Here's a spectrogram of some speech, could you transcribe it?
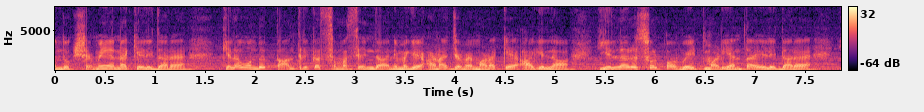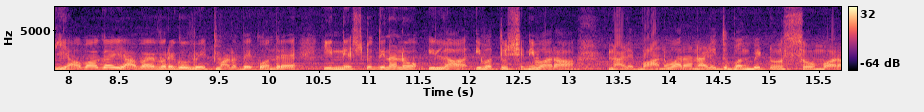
ಒಂದು ಕ್ಷಮೆಯನ್ನು ಕೇಳಿದ್ದಾರೆ. ಕೆಲವೊಂದು ತಾಂತ್ರಿಕ ಸಮಸ್ಯೆಯಿಂದ ನಿಮಗೆ ಹಣ ಜಮೆ ಮಾಡೋಕ್ಕೆ ಆಗಿಲ್ಲ. ಎಲ್ಲರೂ ಸ್ವಲ್ಪ ವೆಯ್ಟ್ ಮಾಡಿ ಅಂತ ಹೇಳಿದ್ದಾರೆ. ಯಾವಾಗ ಯಾವ್ಯಾವರೆಗೂ ವೆಯ್ಟ್ ಮಾಡಬೇಕು ಅಂದರೆ ಇನ್ನೆಷ್ಟು ದಿನನೂ ಇಲ್ಲ. ಇವತ್ತು ಶನಿವಾರ, ನಾಳೆ ಭಾನುವಾರ ನಾಳಿದ್ದು ಬಂದ್ಬಿಟ್ಟು ಸೋಮವಾರ.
